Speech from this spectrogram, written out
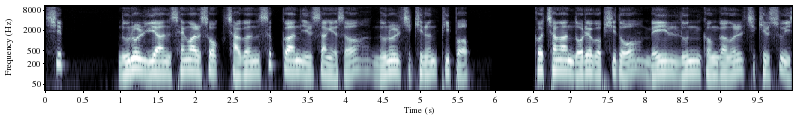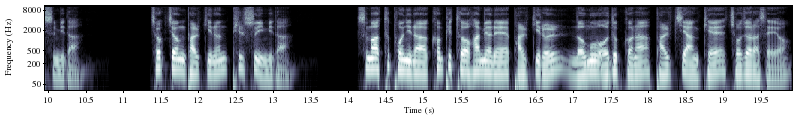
10. 눈을 위한 생활 속 작은 습관 일상에서 눈을 지키는 비법. 거창한 노력 없이도 매일 눈 건강을 지킬 수 있습니다. 적정 밝기는 필수입니다. 스마트폰이나 컴퓨터 화면의 밝기를 너무 어둡거나 밝지 않게 조절하세요.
